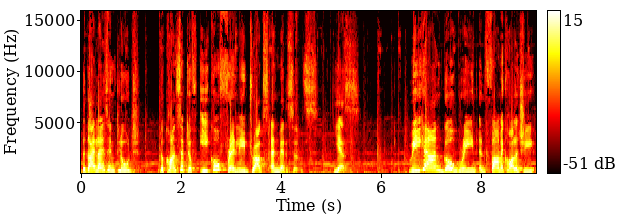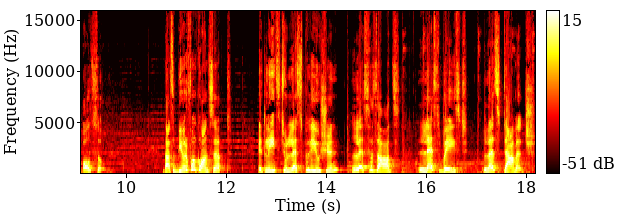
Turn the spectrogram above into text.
the guidelines include the concept of eco friendly drugs and medicines. Yes, we can go green in pharmacology also. That's a beautiful concept. It leads to less pollution, less hazards, less waste, less damage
